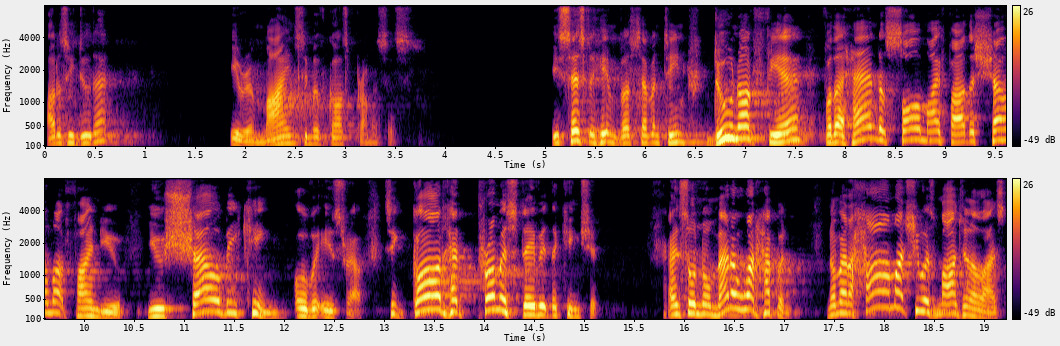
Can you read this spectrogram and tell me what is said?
How does he do that? He reminds him of God's promises. He says to him, verse 17, Do not fear, for the hand of Saul my father shall not find you. You shall be king over Israel. See, God had promised David the kingship. And so, no matter what happened, no matter how much he was marginalized,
